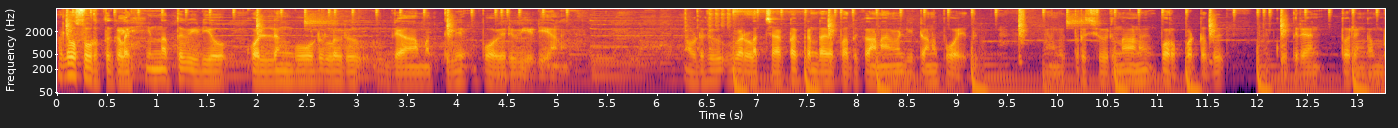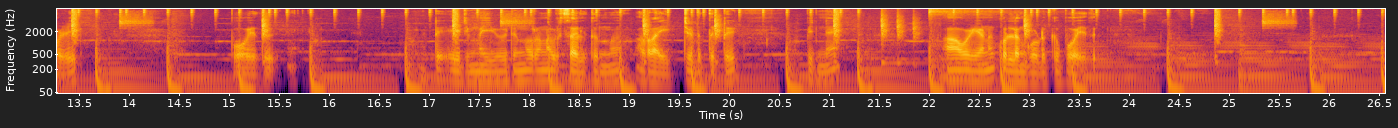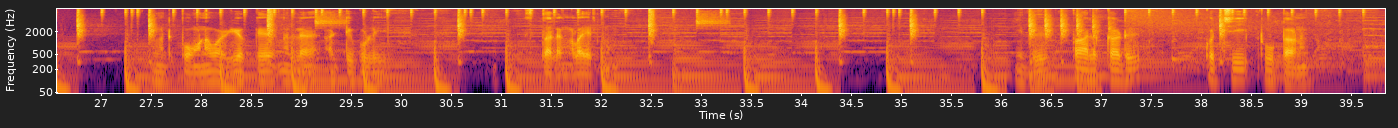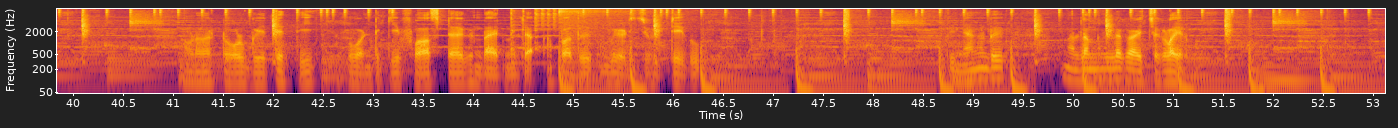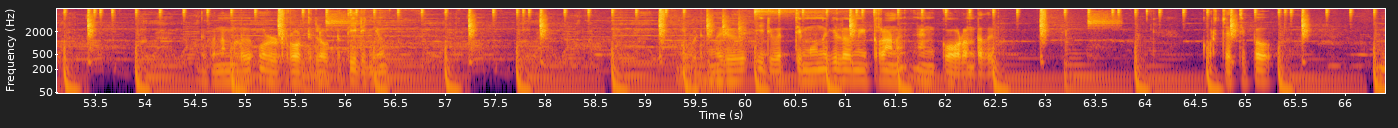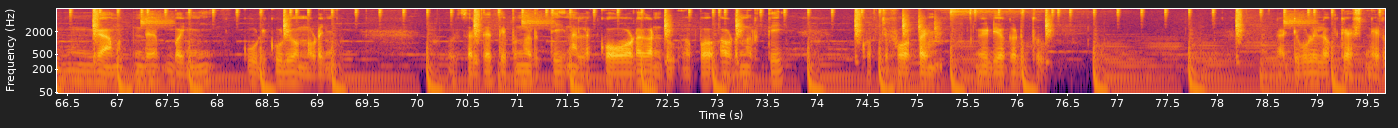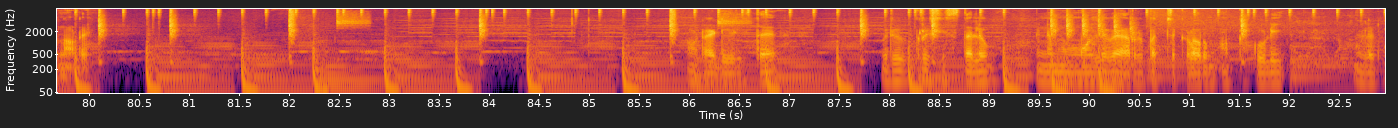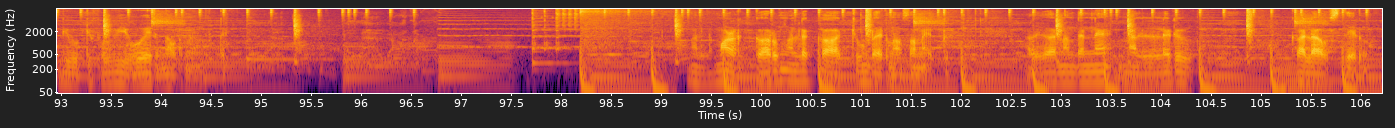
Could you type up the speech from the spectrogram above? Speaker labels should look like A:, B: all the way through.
A: Hello സുഹൃത്തുക്കളെ ഇന്നത്തെ video കൊല്ലങ്കോടുള്ളൊരു ഗ്രാമത്തിൽ പോയൊരു വീഡിയോ ആണ് അവിടെ ഒരു വെള്ളച്ചാട്ടമൊക്കെ ഉണ്ടായപ്പോൾ അത് കാണാൻ വേണ്ടിയിട്ടാണ് പോയത്. ഞങ്ങൾ തൃശ്ശൂരിൽ നിന്നാണ് പുറപ്പെട്ടത് കുതിരാൻ തുരങ്കം വഴി പോയത്. എന്നിട്ട് എരുമയൂർ എന്ന് പറയുന്ന ഒരു സ്ഥലത്ത് നിന്ന് റൈറ്റ് എടുത്തിട്ട് പിന്നെ ആ വഴിയാണ് കൊല്ലങ്കോടുക്ക് പോയത്. പോണ വഴിയൊക്കെ നല്ല അടിപൊളി സ്ഥലങ്ങളായിരുന്നു. ഇത് പാലക്കാട് കൊച്ചി റൂട്ടാണ്. അവിടെ ടോൾ ഗേറ്റ് എത്തി. അപ്പോൾ വണ്ടിക്ക് ഫാസ്റ്റ് ടാഗ് ഉണ്ടായിരുന്നില്ല. അപ്പോൾ അത് മേടിച്ച് ഫിറ്റ് ചെയ്തു. പിന്നെ അങ്ങോട്ട് നല്ല നല്ല കാഴ്ചകളായിരുന്നു. ഇതിപ്പോൾ നമ്മൾ ഉൾ റോട്ടിലോട്ട് തിരിഞ്ഞു. ഒരു ഇരുപത്തിമൂന്ന് കിലോമീറ്ററാണ് ഞങ്ങൾക്ക് ഓടേണ്ടത്. കുറച്ചെത്തിപ്പോൾ ഗ്രാമത്തിന്റെ ഭംഗി കൂടി വന്നു തുടങ്ങി. ഒരു സ്ഥലത്ത് എത്തിയപ്പോൾ നിർത്തി നല്ല കോട കണ്ടു. അപ്പോൾ അവിടെ നിർത്തി കുറച്ച് ഫോട്ടോയും വീഡിയോ ഒക്കെ എടുത്തു അടിപൊളി ലൊക്കേഷൻ ആയിരുന്നു അവിടെ. അവിടെ അടിയിലത്തെ ഒരു കൃഷിസ്ഥലവും പിന്നെ മുകളിൽ വേറൊരു പച്ചക്കളറും ഒക്കെ കൂടി നല്ലൊരു ബ്യൂട്ടിഫുൾ വ്യൂ ആയിരുന്നു അവിടെ നിന്നിട്ട്. നല്ല മഴക്കാറും നല്ല കാറ്റും ഉണ്ടായിരുന്നു ആ സമയത്ത്. അത് കാരണം തന്നെ നല്ലൊരു കാലാവസ്ഥയായിരുന്നു.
